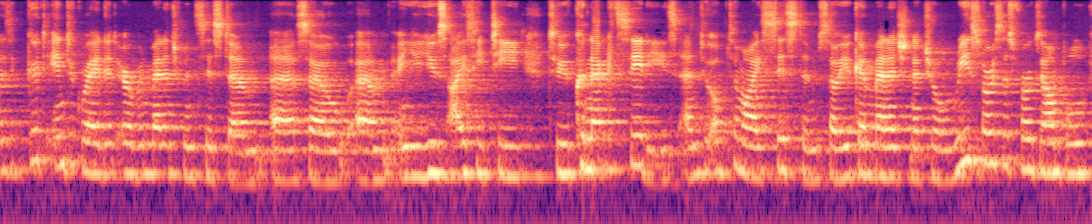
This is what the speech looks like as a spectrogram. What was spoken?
it's a good integrated urban management system. Uh, so, um, and you use ICT to connect cities and to optimize systems. So you can manage natural resources, for example,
